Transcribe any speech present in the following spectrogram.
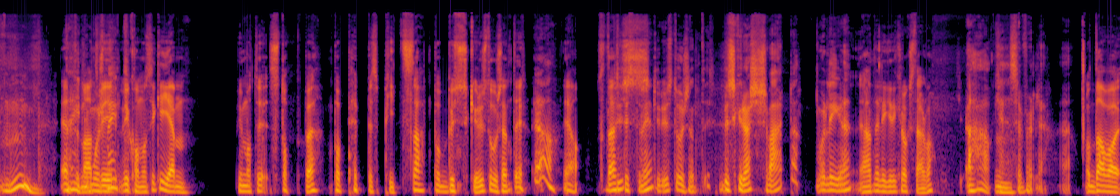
mm, Endte med at vi, vi kom oss ikke hjem. Vi måtte stoppe på Peppes Pizza på Buskerud Storsenter. ja. Ja, Så der spiste vi. Buskerud storsenter. Buskerud er svært, da. Hvor ligger det? Ja, Det ligger i Krokstadelva. Ja, ok, Mm. selvfølgelig. Ja. Og da var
